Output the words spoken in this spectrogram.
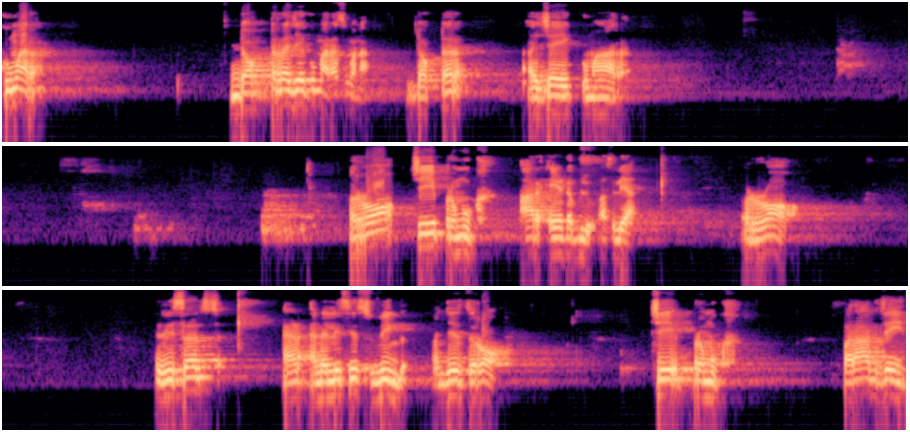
कुमार. डॉक्टर अजय कुमार असं म्हणा. डॉक्टर अजय कुमार. रॉ चे प्रमुख आर ए डब्ल्यू असल्या रॉ. रिसर्च अँड अनालिसिस विंग म्हणजेच रॉ चे प्रमुख. पराग जैन.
